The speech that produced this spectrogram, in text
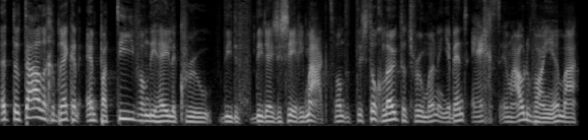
het totale gebrek aan empathie van die hele crew die, de, die deze serie maakt. Want het is toch leuk dat Truman, en je bent echt, en we houden van je, maar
